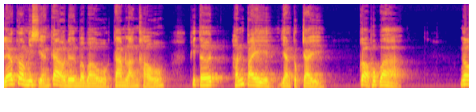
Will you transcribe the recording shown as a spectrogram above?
แล้วก็มีเสียงก้าวเดินเบาๆ ตามหลังเขา พี่เติร์ดหันไปอย่างตกใจ ก็พบว่า เงา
